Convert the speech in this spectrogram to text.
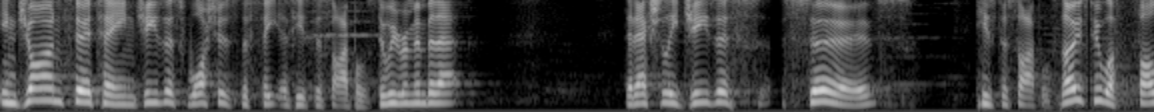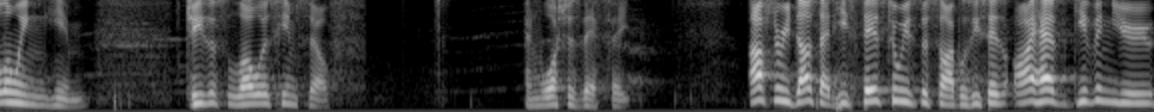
In John 13, Jesus washes the feet of his disciples. Do we remember that? That actually Jesus serves his disciples, those who are following him, Jesus lowers himself and washes their feet. After he does that, he says to his disciples, He says, I have given you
